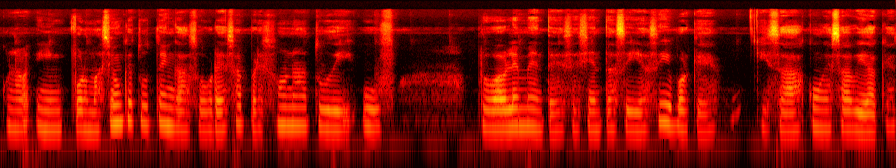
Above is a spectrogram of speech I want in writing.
con la información que tú tengas sobre esa persona, tú di, uff, probablemente se sienta así y así porque quizás con esa vida que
